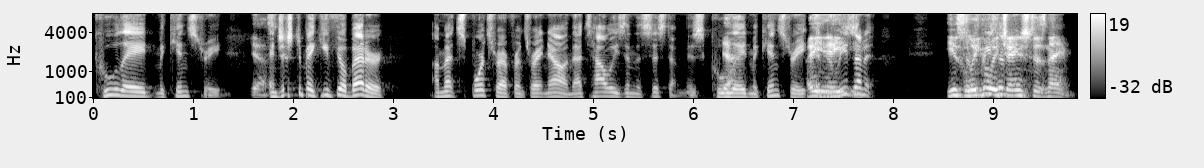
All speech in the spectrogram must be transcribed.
Kool Aid McKinstry. Yes. And just to make you feel better, I'm at Sports Reference right now, and that's how he's in the system. Is Kool Aid yeah. McKinstry? and the reason he's legally reason, changed his name.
